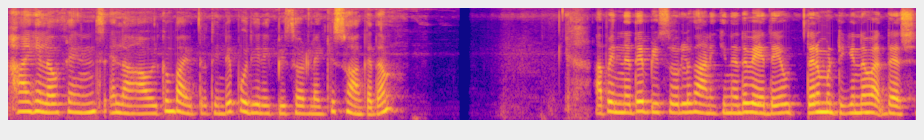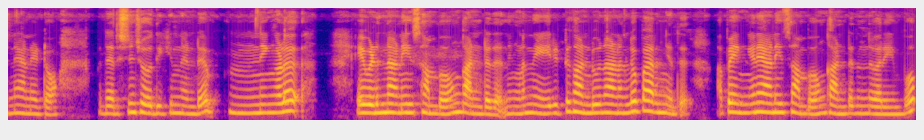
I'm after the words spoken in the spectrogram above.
ഹായ് ഹലോ ഫ്രണ്ട്സ് എല്ലാവർക്കും പവിത്രത്തിന്റെ പുതിയൊരു എപ്പിസോഡിലേക്ക് സ്വാഗതം. അപ്പോൾ ഇന്നത്തെ എപ്പിസോഡിൽ കാണിക്കുന്നത് വേദയെ ഉത്തരം മുട്ടിക്കുന്ന ദർശനയാണ് കേട്ടോ ദർശൻ ചോദിക്കുന്നുണ്ട് നിങ്ങൾ എവിടെ നിന്നാണ് ഈ സംഭവം കണ്ടത്? നിങ്ങൾ നേരിട്ട് കണ്ടു എന്നാണല്ലോ പറഞ്ഞത്. അപ്പോൾ എങ്ങനെയാണ് ഈ സംഭവം കണ്ടതെന്ന് പറയുമ്പോൾ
